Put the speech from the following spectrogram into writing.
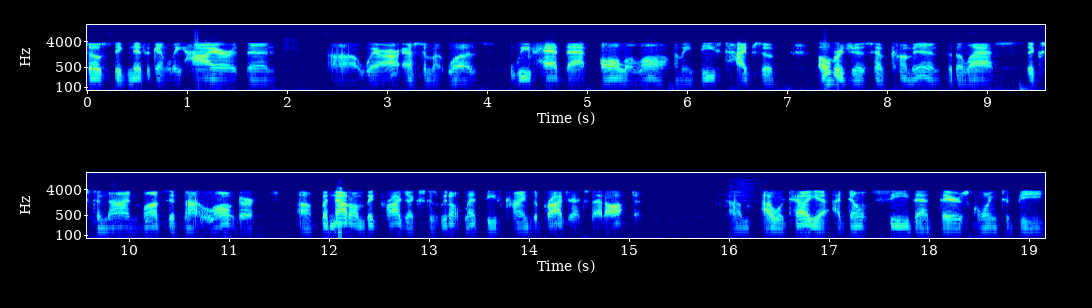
so significantly higher than uh, where our estimate was, we've had that all along. I mean, these types of overages have come in for the last six to nine months, if not longer, uh, but not on big projects because we don't let these kinds of projects that often. Um, I will tell you, I don't see that there's going to be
